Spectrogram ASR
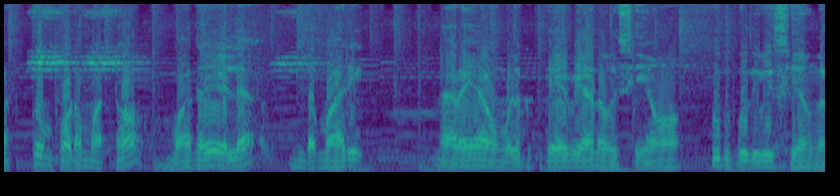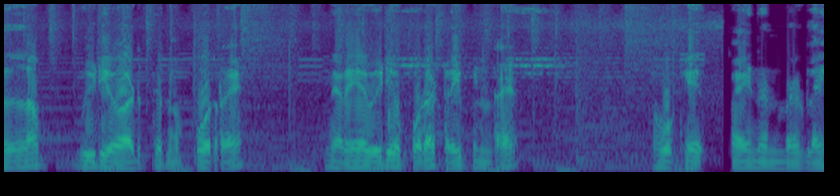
மட்டும் போட மாட்டோம். முதல்ல இந்த மாதிரி நிறையா உங்களுக்கு தேவையான விஷயம் புது புது விஷயங்கள்லாம் வீடியோ அடுத்து நான் போடுறேன். நிறைய வீடியோ போட ட்ரை பண்ணுறேன் ஓகே பை நண்பர்களே.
